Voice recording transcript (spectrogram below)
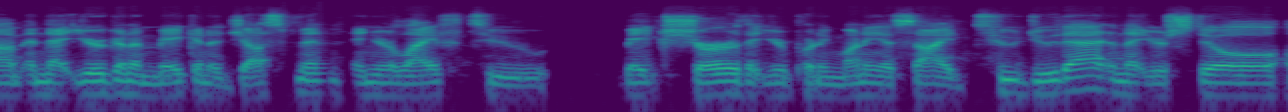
um, and that you're going to make an adjustment in your life to make sure that you're putting money aside to do that and that you're still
